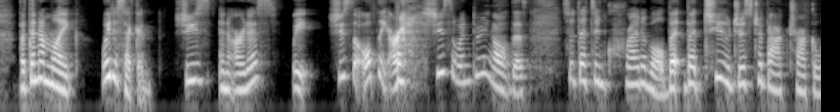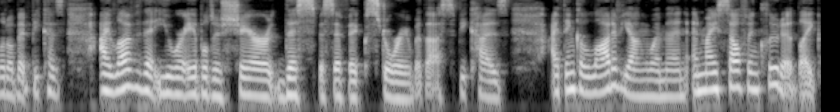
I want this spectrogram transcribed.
but then i'm like wait a second she's an artist wait she's the only artist she's the one doing all of this so that's incredible but but two just to backtrack a little bit because i love that you were able to share this specific story with us because i think a lot of young women and myself included like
